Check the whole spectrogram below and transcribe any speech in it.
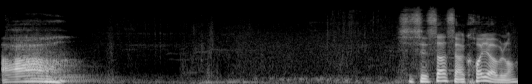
Ah. Si c'est ça, c'est incroyable. Hein.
